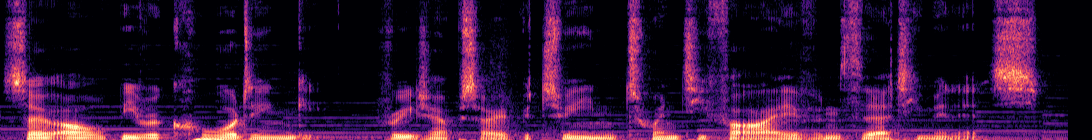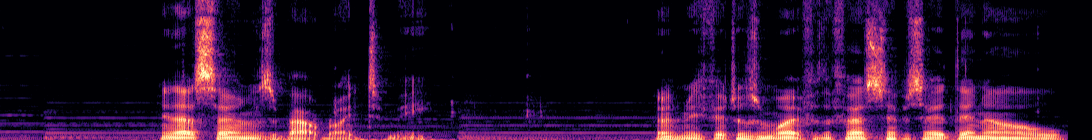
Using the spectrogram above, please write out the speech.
So I'll be recording for each episode between 25 and 30 minutes. And that sounds about right to me. And if it doesn't work for the first episode, then I'll,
